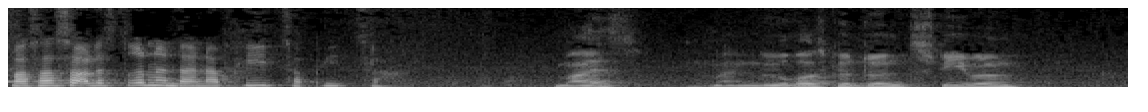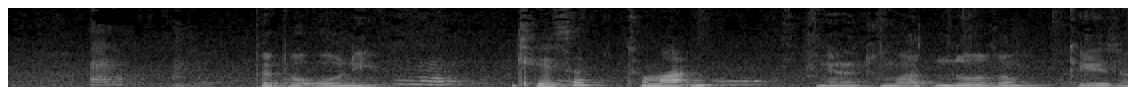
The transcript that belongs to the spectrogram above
Was hast du alles drin in deiner Pizza? Pizza. Mais, mein Gyros gedünnt, Zwiebeln, Pepperoni, Käse, Tomaten ja, eine Tomatensoße, Käse,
